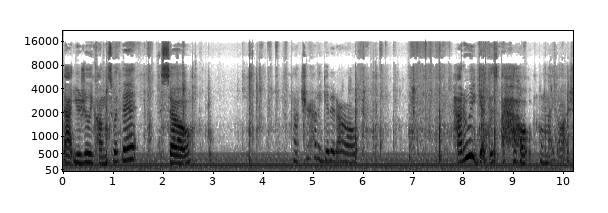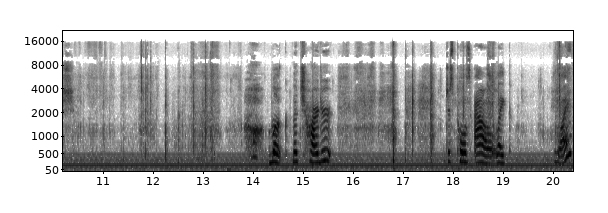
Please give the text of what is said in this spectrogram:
that usually comes with it. So, not sure how to get it out. How do we get this out? Oh my gosh. Look, the charger just pulls out. Like, what?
